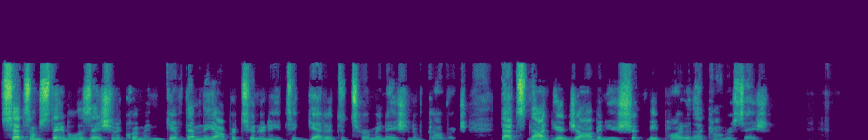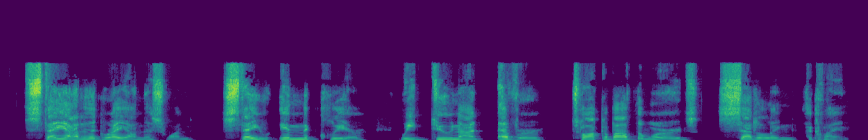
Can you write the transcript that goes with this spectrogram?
set some stabilization equipment, give them the opportunity to get a determination of coverage. That's not your job, and you shouldn't be part of that conversation. Stay out of the gray on this one. Stay in the clear. We do not ever talk about the words settling a claim.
